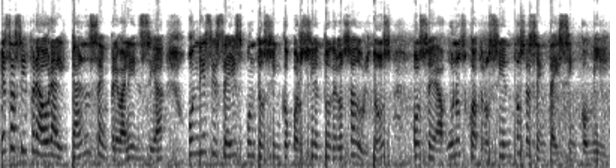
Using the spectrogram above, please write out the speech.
esa cifra ahora alcanza en prevalencia un 16.5% de los adultos, o sea, unos 465 mil.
